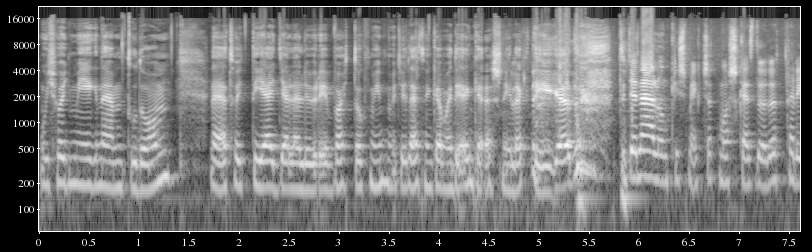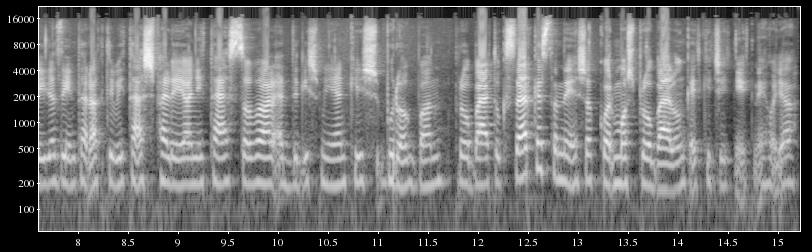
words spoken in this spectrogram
úgyhogy még nem tudom. Lehet, hogy ti egyel előrébb vagytok, mint hogy lehet inkább majd ilyen keresnélek téged. Hát ugye nálunk is még csak most kezdődött el így az interaktivitás felé a nyitás, szóval eddig is milyen kis burokban próbáltuk szerkeszteni, és akkor most próbálunk egy kicsit nyitni, hogy a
